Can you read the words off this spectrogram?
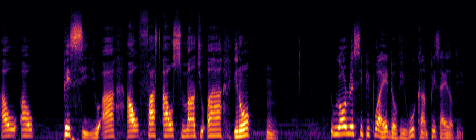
how how pacey you are, how fast, how smart you are, you know. Hmm you will always see people ahead of you who can pace ahead of you.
